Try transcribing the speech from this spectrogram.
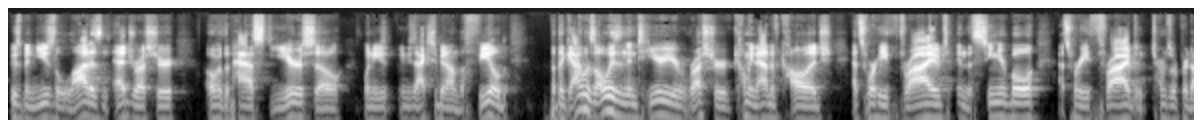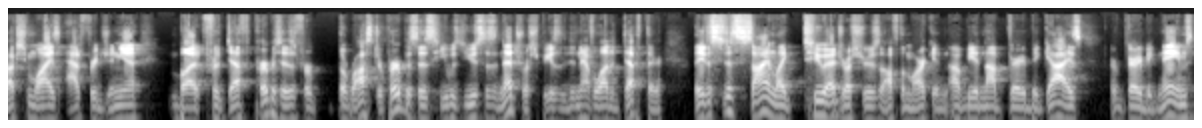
who's been used a lot as an edge rusher over the past year or so when he's when he's actually been on the field. But the guy was always an interior rusher coming out of college. That's where he thrived in the Senior Bowl. That's where he thrived in terms of production wise at Virginia. But for depth purposes, for the roster purposes, he was used as an edge rusher because they didn't have a lot of depth there. They just just signed like two edge rushers off the market, uh, albeit not very big guys or very big names.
